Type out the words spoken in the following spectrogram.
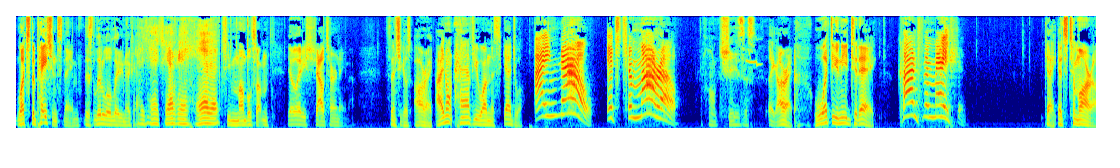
what's the patient's name?" This little old lady next. To She mumbles something. The other lady shouts her name out. So then she goes, "All right, I don't have you on the schedule." I know. It's tomorrow. Oh, Jesus. Like, all right, what do you need today? Confirmation. Okay, it's tomorrow.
